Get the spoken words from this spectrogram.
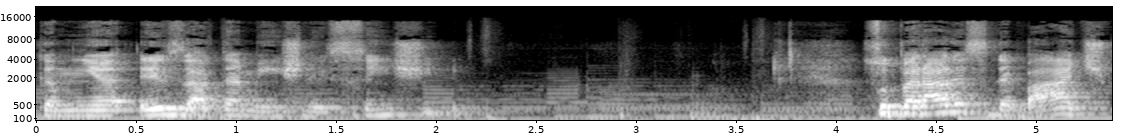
caminha exatamente nesse sentido. Superado esse debate,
